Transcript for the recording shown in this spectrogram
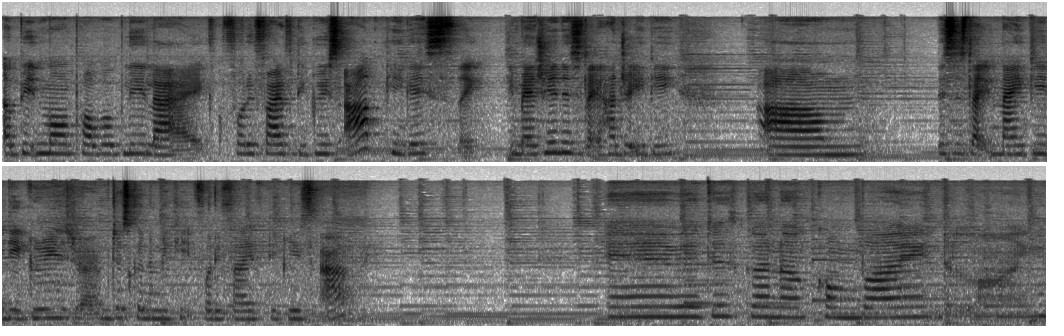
a bit more probably like 45 degrees up. Can you guys like imagine this is like 180 um this is like 90 degrees right? I'm just gonna make it 45 degrees up. And we're just gonna combine the line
